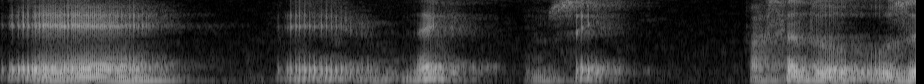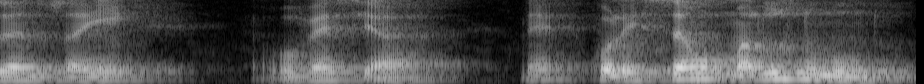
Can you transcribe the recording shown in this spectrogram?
é, é, né, não sei, passando os anos aí, houvesse a né, coleção Uma Luz no Mundo.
